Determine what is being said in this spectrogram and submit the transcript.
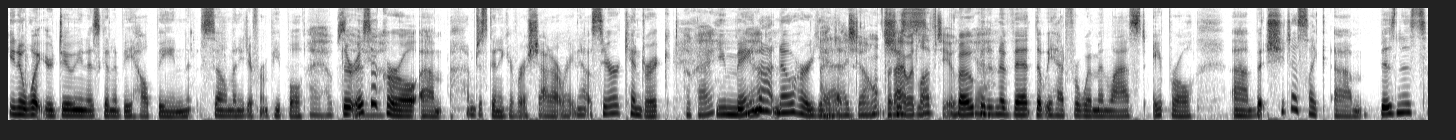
you know, what you're doing is going to be helping so many different people. I hope There so, is a girl, um, I'm just going to give her a shout out right now, Sarah Kendrick. Okay. You may Yeah. not know her yet. I don't, but I would love to. spoke at an event that we had for women last April. Um, but she does like um, business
